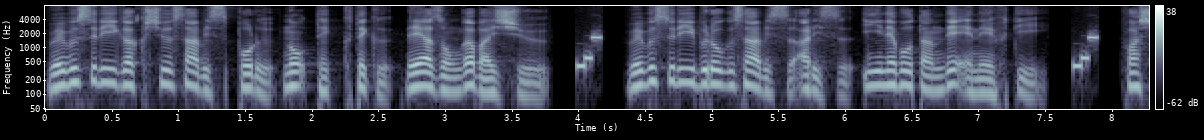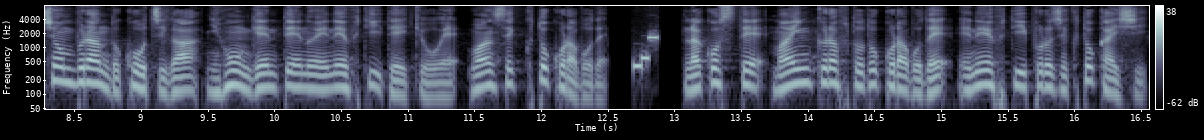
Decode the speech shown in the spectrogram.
Web3 学習サービスポルのテックテクレアゾンが買収。Web3 ブログサービスアリスいいねボタンで NFT。ファッションブランドコーチが日本限定の NFT 提供へワンセックとコラボで。ラコステマインクラフトとコラボで NFT プロジェクト開始。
